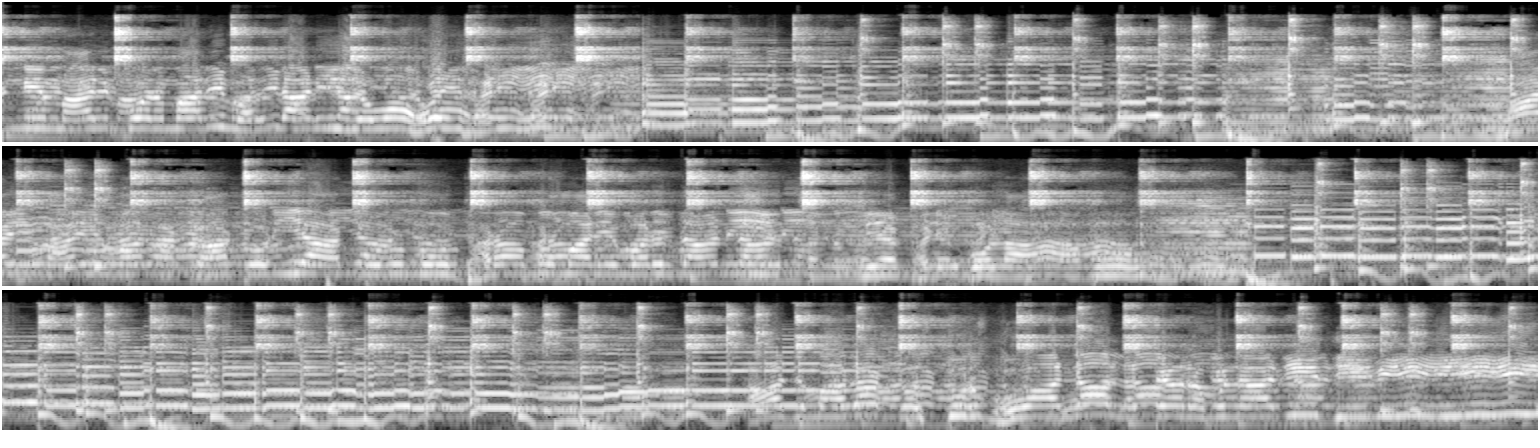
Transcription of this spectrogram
કુળની માલકોર મારી વરદાની જવો હોય ધણી. ભાઈ ભાઈ, મારા કાટોડિયા કુળનું ધરમ મારી વરદાની તન બે ખડી બોલાવું. આજ મારા કસ્તુર ભુવાના લટે રમનારી દેવી.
